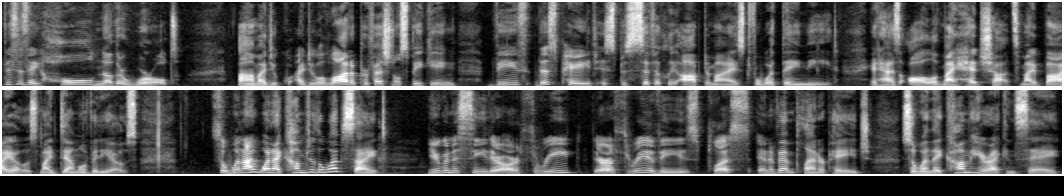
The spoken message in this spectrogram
This is a whole nother world. Um, I, do, I do a lot of professional speaking. These, this page is specifically optimized for what they need. It has all of my headshots, my bios, my demo videos. So when I, when I come to the website, you're going to see there are three there are three of these plus an event planner page. So when they come here, I can say,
